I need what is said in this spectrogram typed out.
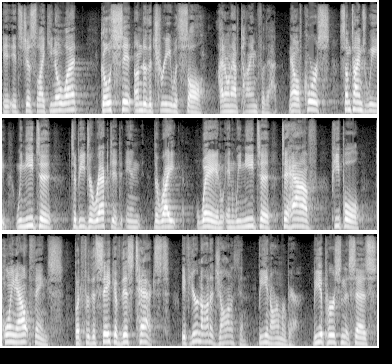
It's just like, you know what? Go sit under the tree with Saul. I don't have time for that. Now, of course, sometimes we, we need to, to be directed in the right way, and, and we need to, to have people point out things. But for the sake of this text, if you're not a Jonathan, be an armor bearer. Be a person that says,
